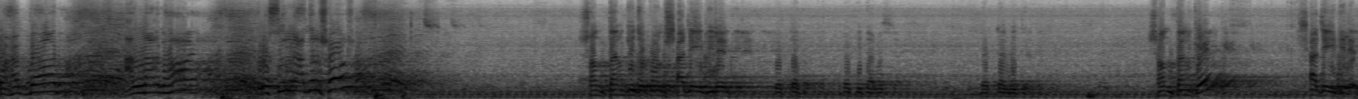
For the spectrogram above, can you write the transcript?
মহাব্বত আল্লাহর ভয় রসুলের আদর্শ সন্তানকে যখন সাজিয়ে দিলেন সন্তানকে সাজিয়ে দিলেন।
